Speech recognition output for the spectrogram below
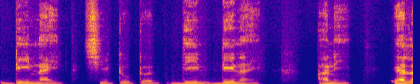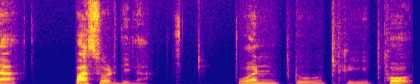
D nine C two two D D nine आणि याला पासवर्ड दिला. वन टू थ्री फोर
